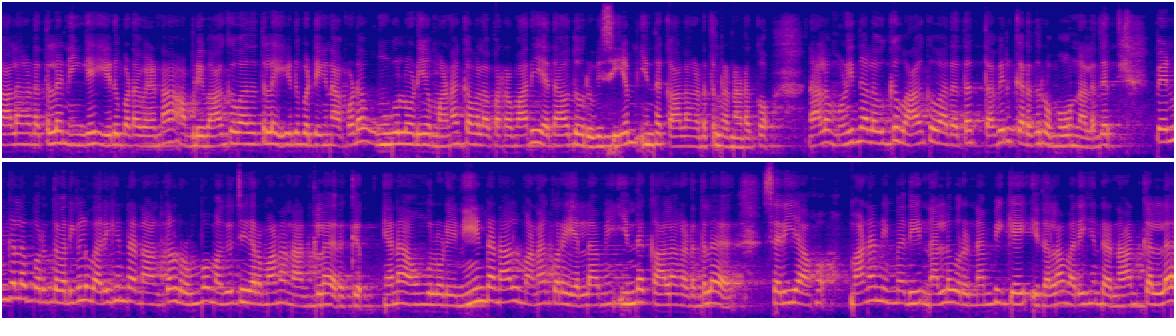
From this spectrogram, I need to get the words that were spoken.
காலகட்டத்தில் நீங்கள் ஈடுபட வேண்டாம். அப்படி வாக்குவாதத்தில் ஈடுபட்டீங்கன்னா கூட உங்களுடைய மனக்கவலைப்படுற மாதிரி ஏதாவது ஒரு விஷயம் இந்த காலகட்டத்தில் நடக்கும். அதனால் முடிந்த அளவுக்கு வாக்குவாதத்தை தவிர்க்கிறது ரொம்பவும் நல்லது. பெண்களை பொறுத்தவரையில் வருகின்ற நாட்கள் ரொம்ப மகிழ்ச்சிகரமான நாட்களாக இருக்குது ஏன்னா அவங்களுடைய நீண்ட நாள் மனக்குறை எல்லாமே இந்த காலகட்டத்தில் சரியாகும். மன நிம்மதி நல்ல ஒரு நம்பிக்கை இதெல்லாம் வருகின்ற நாட்களில்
